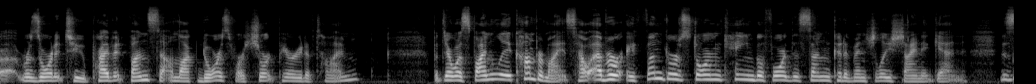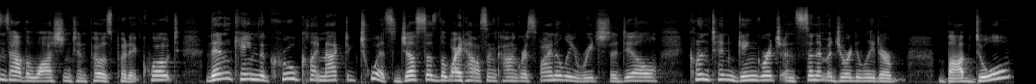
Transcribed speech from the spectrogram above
uh, resorted to private funds to unlock doors for a short period of time but there was finally a compromise. However, a thunderstorm came before the sun could eventually shine again. This is how the Washington Post put it, quote, Then came the cruel climactic twist. Just as the White House and Congress finally reached a deal, Clinton, Gingrich, and Senate Majority Leader Bob Dole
